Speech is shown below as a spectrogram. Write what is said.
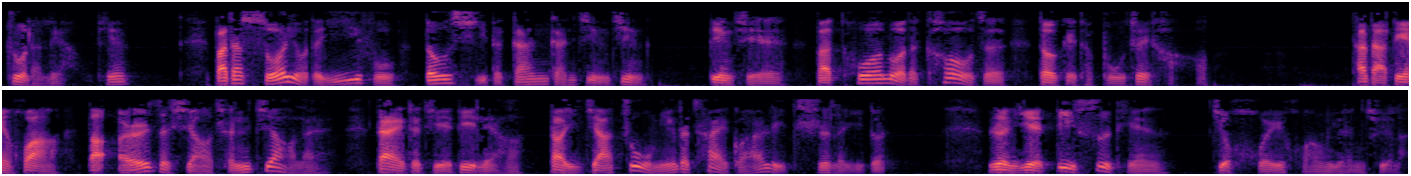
住了两天，把他所有的衣服都洗得干干净净，并且把脱落的扣子都给他补缀好。他打电话把儿子小陈叫来，带着姐弟俩到一家著名的菜馆里吃了一顿。润叶第四天就回黄原去了，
